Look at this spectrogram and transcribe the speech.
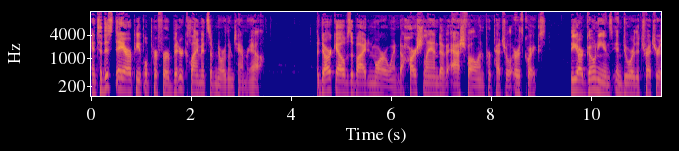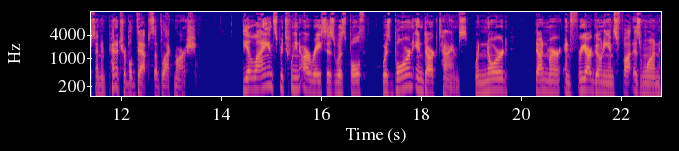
And to this day, our people prefer bitter climates of northern Tamriel. The Dark Elves abide in Morrowind, a harsh land of ashfall and perpetual earthquakes. The Argonians endure the treacherous and impenetrable depths of Black Marsh. The alliance between our races was both was born in dark times when Nord, Dunmer, and free Argonians fought as one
